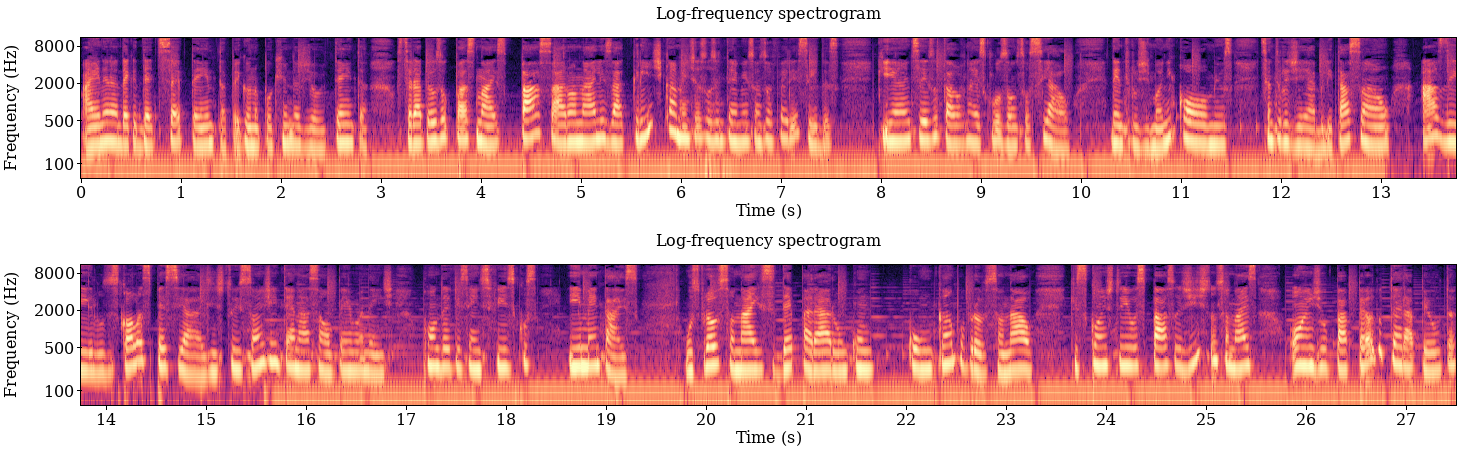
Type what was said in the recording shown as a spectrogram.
Ainda na década de 70, pegando um pouquinho da de 80, os terapeutas ocupacionais passaram a analisar criticamente as suas intervenções oferecidas, que antes resultavam na exclusão social, dentro de manicômios, centros de reabilitação, asilos, escolas especiais, instituições de internação permanente com deficientes físicos e mentais. Os profissionais se depararam com com um campo profissional que se constituiu espaços institucionais onde o papel do terapeuta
